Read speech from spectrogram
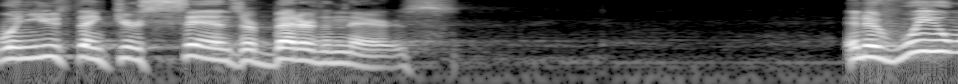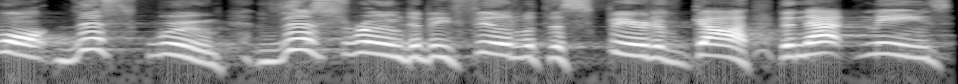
when you think your sins are better than theirs. And if we want this room, this room to be filled with the Spirit of God, then that means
